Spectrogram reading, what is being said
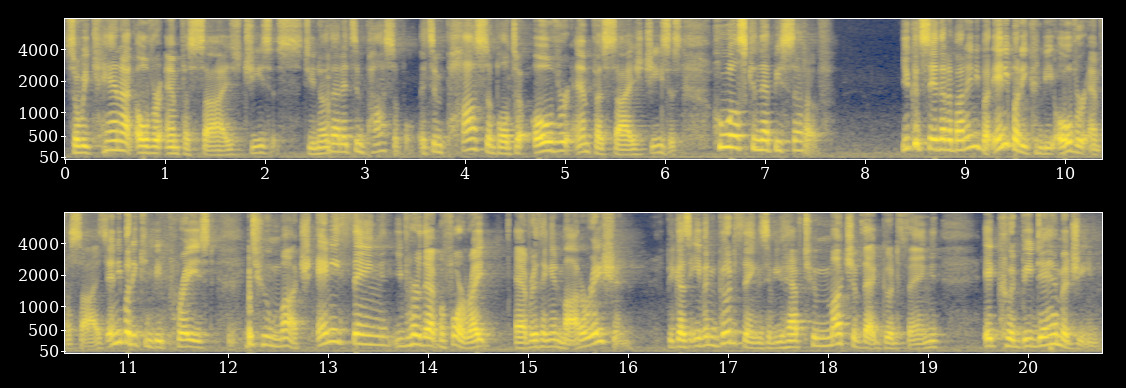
So we cannot overemphasize Jesus. Do you know that? It's impossible. It's impossible to overemphasize Jesus. Who else can that be said of? You could say that about anybody. Anybody can be overemphasized. Anybody can be praised too much. Anything, you've heard that before, right? Everything in moderation. Because even good things, if you have too much of that good thing, it could be damaging.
